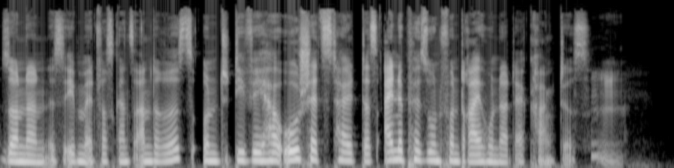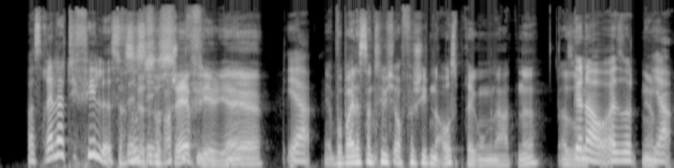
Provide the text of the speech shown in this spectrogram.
sondern ist eben etwas ganz anderes. Und die WHO schätzt halt, dass eine Person von 300 erkrankt ist. Hm. Was relativ viel ist, Das Das ich. ist sehr viel, ja, ja. Ja, Ja, wobei das natürlich auch verschiedene Ausprägungen hat, ne? Also, genau, also ja. ja.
